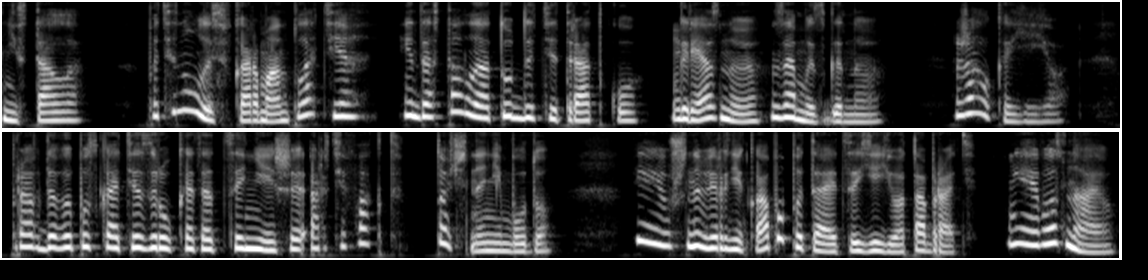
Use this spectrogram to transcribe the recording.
не стала. Потянулась в карман платья и достала оттуда тетрадку, грязную, замызганную. Жалко ее. Правда, выпускать из рук этот ценнейший артефакт точно не буду. И уж наверняка попытается ее отобрать. Я его знаю.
